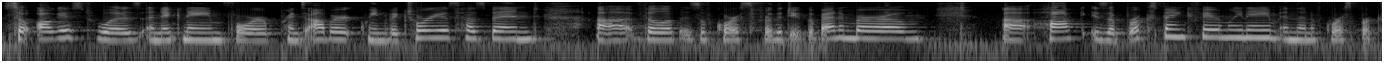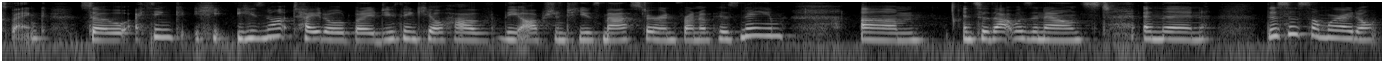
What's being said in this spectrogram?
so August was a nickname for Prince Albert, Queen Victoria's husband. Uh, Philip is, of course, for the Duke of Edinburgh. Uh, Hawke is a Brooksbank family name, and then of course Brooksbank. So I think he, he's not titled, but I do think he'll have the option to use master in front of his name. Um, and so that was announced. And then this is somewhere I don't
